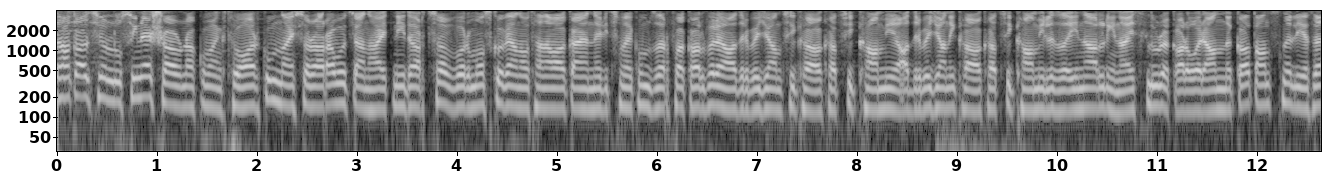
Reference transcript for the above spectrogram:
Շնորհակալություն Լուսինե, շարունակում ենք թողարկումն այսօր առավոտյան հայտնի դարձավ, որ Մոսկովյան օթանավակայաններից մեկում ձերբակալվել է ադրբեջանցի քաղաքացի Քամի, ադրբեջանի քաղաքացի Քամիլ Զեյնալին։ Այս լուրը կարող էր աննկատ անցնել, եթե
